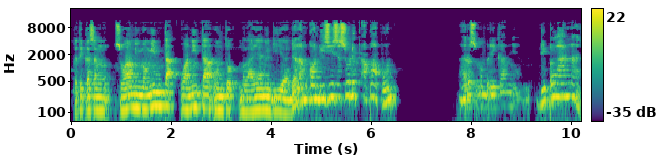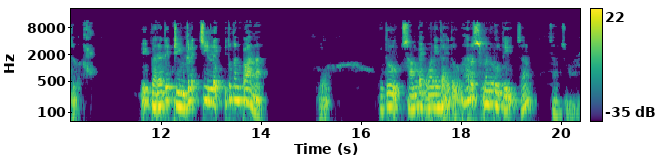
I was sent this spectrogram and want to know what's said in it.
ketika sang suami meminta wanita untuk melayani dia dalam kondisi sesulit apa pun harus memberikannya di pelana coba. Ibaratnya dingklek cilik itu kan pelana. Ya. itu sampai wanita itu harus menuruti sang, sang suami.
